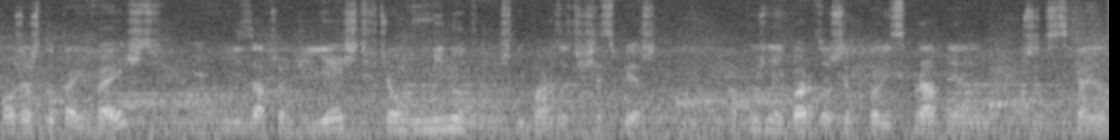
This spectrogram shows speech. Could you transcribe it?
Możesz tutaj wejść i zacząć jeść w ciągu minuty, jeśli bardzo Ci się spieszy. A później bardzo szybko i sprawnie, przyciskając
